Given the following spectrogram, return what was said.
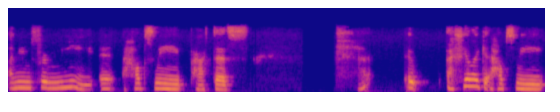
I mean, for me, it helps me practice. It, I feel like it helps me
